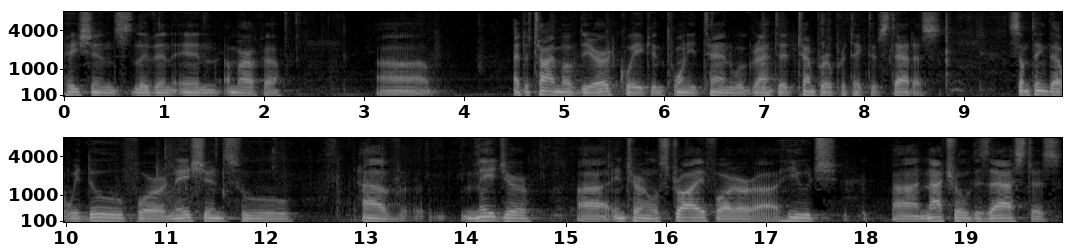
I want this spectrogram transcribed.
Haitians living in America. Uh, At the time of the earthquake in 2010, were granted temporary protective status, something that we do for nations who have major uh, internal strife or uh, huge uh, natural disasters.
